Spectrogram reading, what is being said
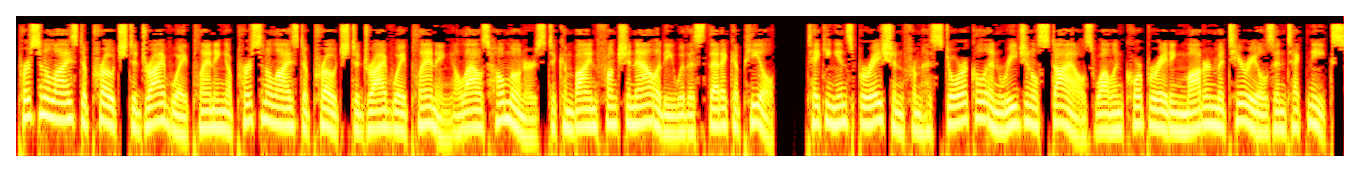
Personalized approach to driveway planning A personalized approach to driveway planning allows homeowners to combine functionality with aesthetic appeal, taking inspiration from historical and regional styles while incorporating modern materials and techniques.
